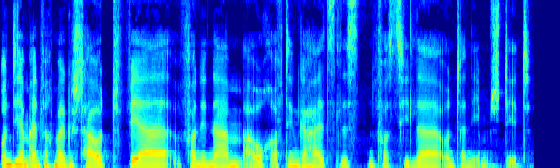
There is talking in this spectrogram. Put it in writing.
Und die haben einfach mal geschaut, wer von den Namen auch auf den Gehaltslisten fossiler Unternehmen steht.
